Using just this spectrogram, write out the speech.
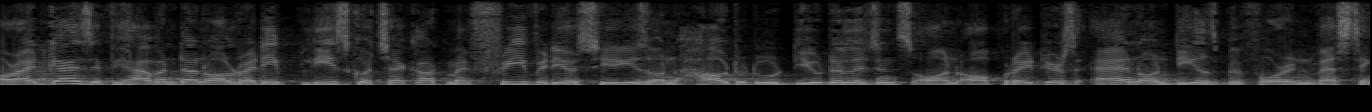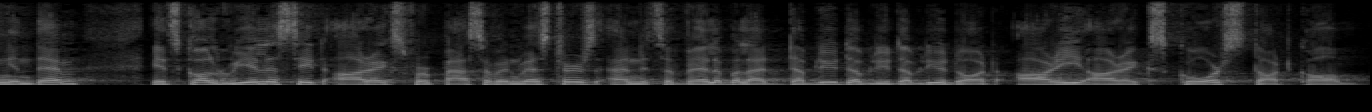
All right, guys, if you haven't done already, please go check out my free video series on how to do due diligence on operators and on deals before investing in them. It's called Real Estate RX for passive investors, and it's available at www.rerxcourse.com.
